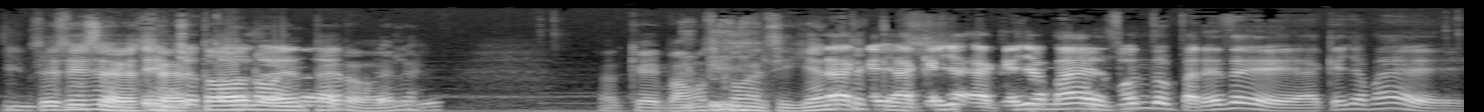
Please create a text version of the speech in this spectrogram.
Sí, sí, se ve, De se ve todo noventero, ¿vale? Ok, vamos con el siguiente. aquella, que es- aquella, aquella madre del fondo parece aquella madre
